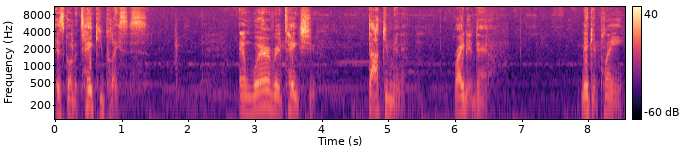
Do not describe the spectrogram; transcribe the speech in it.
it's going to take you places. And wherever it takes you, document it, write it down, make it plain.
